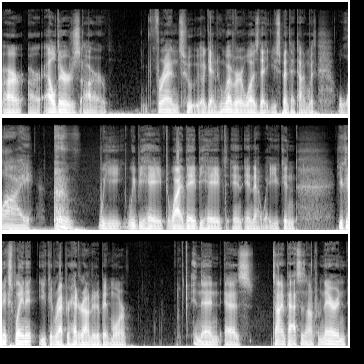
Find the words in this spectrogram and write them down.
our our elders, our friends, who again, whoever it was that you spent that time with, why we we behaved, why they behaved in in that way. You can you can explain it, you can wrap your head around it a bit more, and then as time passes on from there, and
